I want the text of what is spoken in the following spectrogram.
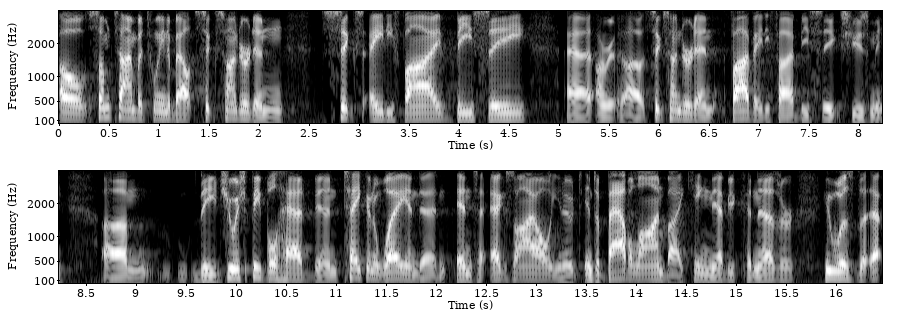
oh, sometime between about 600 and 685 BC, uh, or uh, 600 and 585 BC, excuse me. Um, the Jewish people had been taken away into, into exile, you know, into Babylon by King Nebuchadnezzar, who was the,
